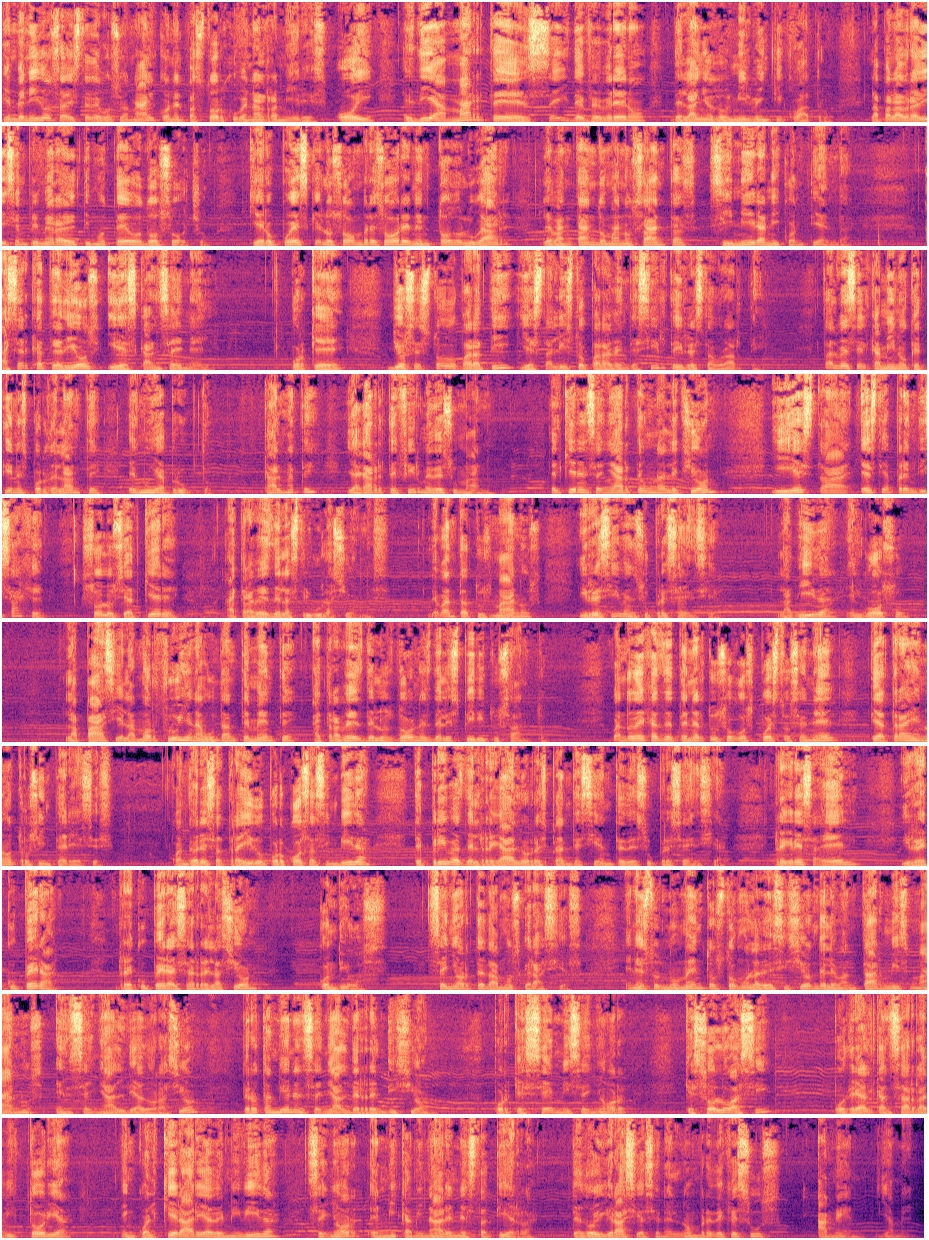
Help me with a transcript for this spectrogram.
Bienvenidos a este devocional con el pastor Juvenal Ramírez. Hoy es día martes 6 de febrero del año 2024. La palabra dice en primera de Timoteo 2.8. Quiero pues que los hombres oren en todo lugar, levantando manos santas, sin ira ni contienda. Acércate a Dios y descansa en Él, porque Dios es todo para ti y está listo para bendecirte y restaurarte. Tal vez el camino que tienes por delante es muy abrupto. Cálmate y agárrate firme de su mano. Él quiere enseñarte una lección y esta, este aprendizaje solo se adquiere a través de las tribulaciones. Levanta tus manos y recibe en su presencia. La vida, el gozo, la paz y el amor fluyen abundantemente a través de los dones del Espíritu Santo. Cuando dejas de tener tus ojos puestos en Él, te atraen otros intereses. Cuando eres atraído por cosas sin vida, te privas del regalo resplandeciente de su presencia. Regresa a Él y recupera, recupera esa relación con Dios. Señor, te damos gracias. En estos momentos tomo la decisión de levantar mis manos en señal de adoración, pero también en señal de rendición, porque sé, mi Señor, que sólo así podré alcanzar la victoria en cualquier área de mi vida, Señor, en mi caminar en esta tierra. Te doy gracias en el nombre de Jesús. Amén y amén.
